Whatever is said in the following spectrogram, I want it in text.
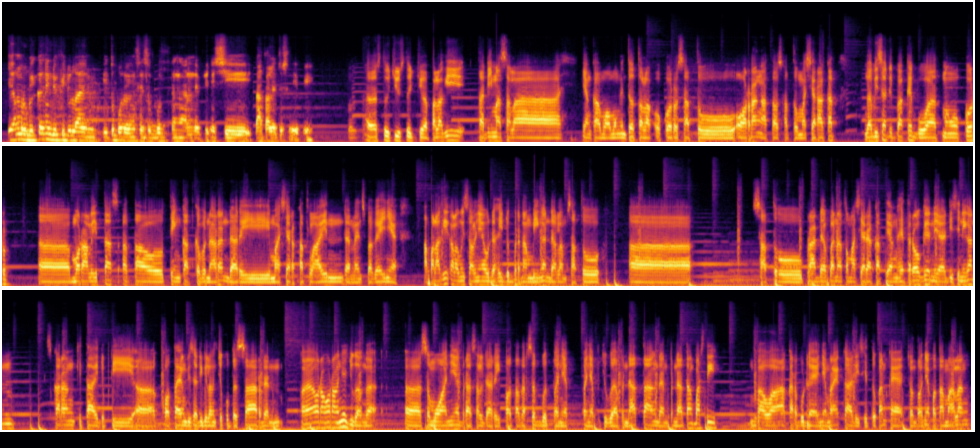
yang merugikan individu lain. Itu baru yang saya sebut dengan definisi nakal itu sendiri. Uh, setuju setuju. Apalagi tadi masalah yang kamu omongin itu tolak ukur satu orang atau satu masyarakat nggak bisa dipakai buat mengukur uh, moralitas atau tingkat kebenaran dari masyarakat lain dan lain sebagainya. Apalagi kalau misalnya udah hidup berdampingan dalam satu uh, satu peradaban atau masyarakat yang heterogen ya di sini kan sekarang kita hidup di uh, kota yang bisa dibilang cukup besar dan uh, orang-orangnya juga nggak uh, semuanya berasal dari kota tersebut. Banyak banyak juga pendatang dan pendatang pasti bawa akar budayanya mereka di situ kan. Kayak contohnya kota Malang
